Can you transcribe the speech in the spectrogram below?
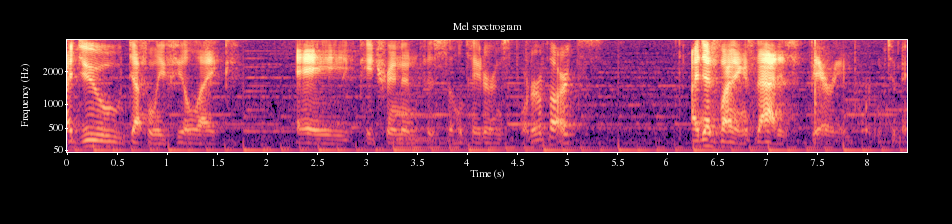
I do definitely feel like a patron and facilitator and supporter of the arts. Identifying as that is very important to me.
